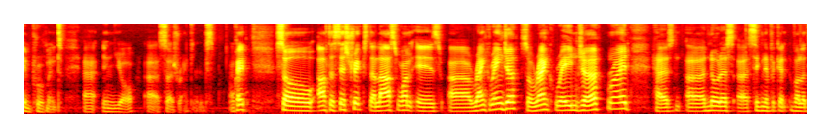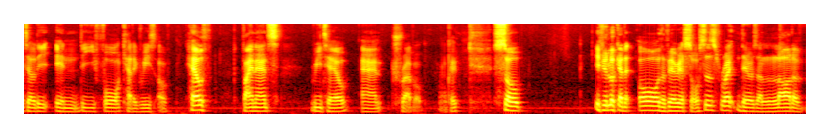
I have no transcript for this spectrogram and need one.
improvement uh, in your uh, search rankings. Okay, so after Sistrix, the last one is uh, Rank Ranger. So Rank Ranger, right, has uh, noticed a significant volatility in the four categories of health, finance, retail, and travel. Okay, so if you look at it, all the various sources, right, there's a lot of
